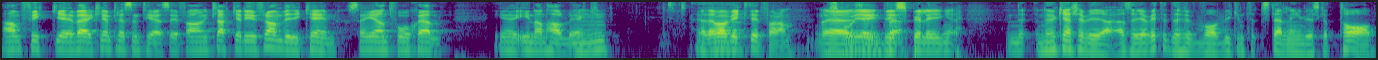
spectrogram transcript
han fick verkligen presentera sig för han klackade ju fram Wikheim, sen gör han två själv innan halvlek. Mm. Ja, det var viktigt för honom. Eh, Skoja så inte. Det spelar ingen... Nu, nu kanske vi, alltså jag vet inte hur, vad, vilken ställning vi ska ta.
